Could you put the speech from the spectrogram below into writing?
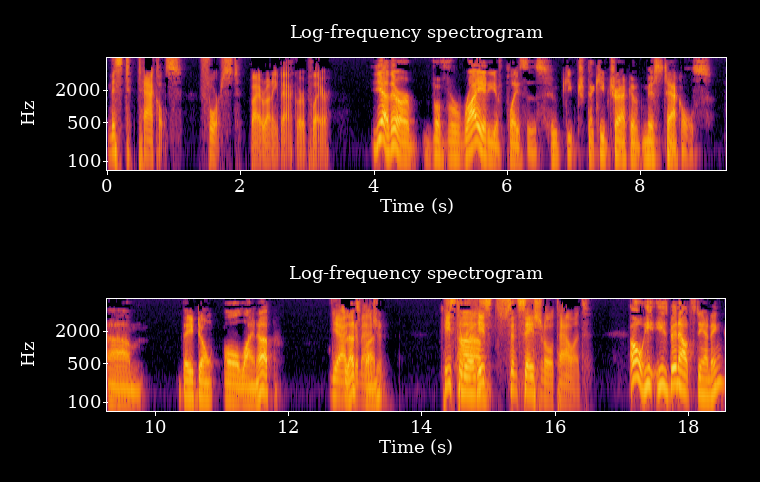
missed tackles forced by a running back or a player? Yeah, there are a variety of places who keep that keep track of missed tackles. Um, they don't all line up. Yeah, So I that's can fun. He's thorough. Um, he's sensational talent. Oh, he he's been outstanding.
